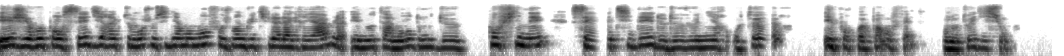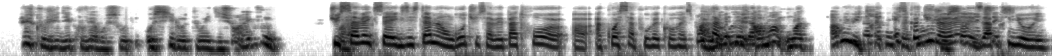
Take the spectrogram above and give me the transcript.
Et j'ai repensé directement, je me suis dit, à un moment, il faut que je vende l'utile à l'agréable, et notamment donc de peaufiner cette idée de devenir auteur, et pourquoi pas, en fait, en auto-édition puisque j'ai découvert aussi, l'auto-édition avec vous. Tu savais que ça existait, mais en gros, tu savais pas trop euh, à quoi ça pouvait correspondre. Ah, oui, ah, moi, ah oui, oui, très concrètement. Est-ce que tu avais des a priori?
